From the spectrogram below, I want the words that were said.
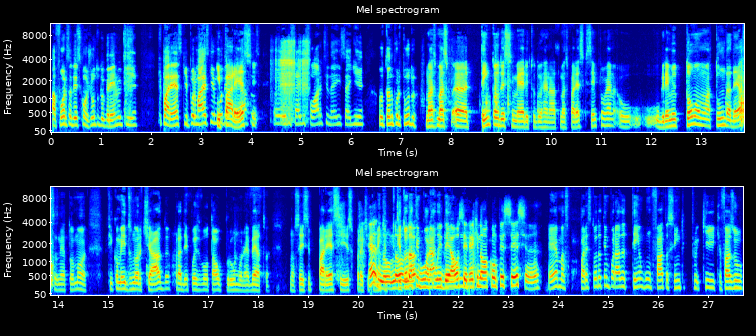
a força desse conjunto do Grêmio que que parece que por mais que mudem parece... peças, ele segue forte, né, e segue lutando por tudo. Mas, mas uh, tem todo esse mérito do Renato, mas parece que sempre o, Renato, o, o, Grêmio toma uma tunda dessas, né? Toma, fica meio desnorteado para depois voltar ao prumo, né, Beto? Não sei se parece isso para ti é, também. Não, porque toda temporada. O ideal um... seria que não acontecesse, né? É, mas parece que toda temporada tem algum fato assim que, que, que faz o,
